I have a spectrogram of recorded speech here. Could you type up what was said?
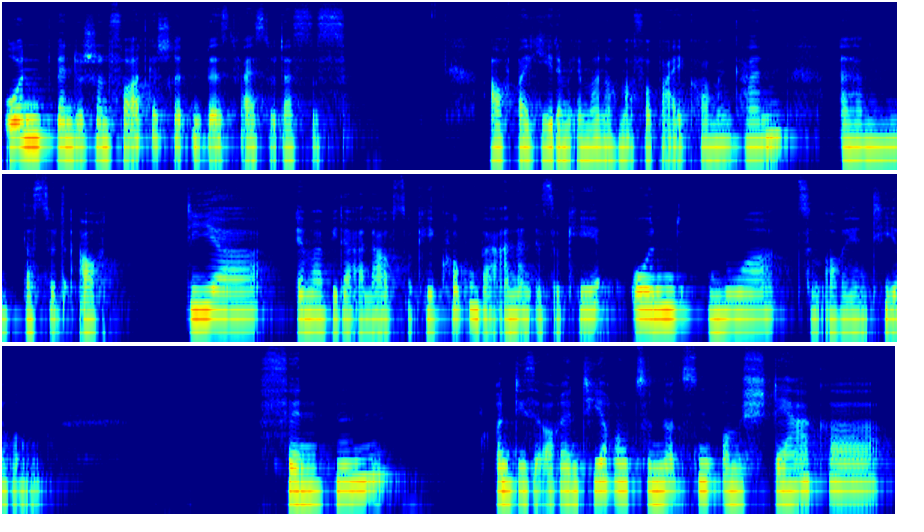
Und wenn du schon fortgeschritten bist, weißt du, dass es auch bei jedem immer noch mal vorbeikommen kann, ähm, dass du auch dir immer wieder erlaubst, okay, gucken bei anderen ist okay und nur zum Orientierung finden und diese Orientierung zu nutzen, um stärker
